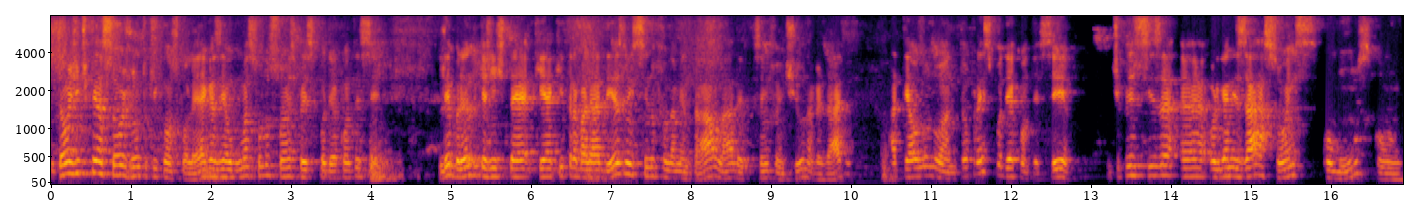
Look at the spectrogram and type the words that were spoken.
Então, a gente pensou, junto aqui com os colegas, em algumas soluções para isso poder acontecer. Lembrando que a gente quer aqui trabalhar desde o ensino fundamental, lá da educação infantil, na verdade, até o nono ano. Então, para isso poder acontecer, a gente precisa uh, organizar ações comuns com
